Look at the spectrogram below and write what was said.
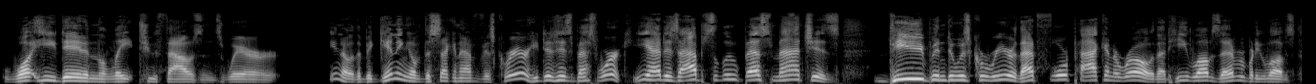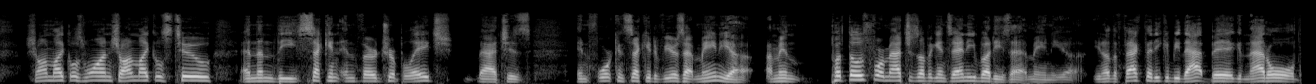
what he did in the late 2000s, where you know, the beginning of the second half of his career, he did his best work. He had his absolute best matches deep into his career. That four pack in a row that he loves, that everybody loves. Shawn Michaels one, Shawn Michaels two, and then the second and third Triple H matches in four consecutive years at Mania. I mean, put those four matches up against anybody's at Mania. You know, the fact that he could be that big and that old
